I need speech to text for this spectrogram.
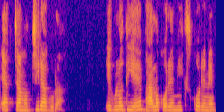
এক চামচ জিরা গুঁড়া। এগুলো দিয়ে ভালো করে মিক্স করে নেব।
